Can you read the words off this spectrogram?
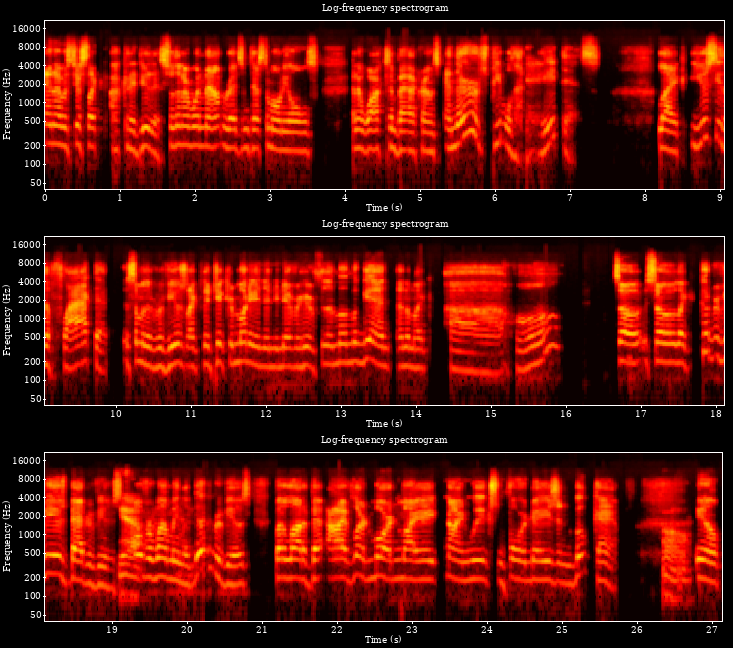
And I was just like, "How can I do this?" So then I went out and read some testimonials, and I walked some backgrounds, and there's people that hate this. Like you see the flack that some of the reviews, like they take your money and then you never hear from them again, and I'm like, uh huh. So, so like good reviews, bad reviews, Yeah. overwhelmingly good reviews, but a lot of bad. I've learned more in my eight, nine weeks and four days in boot camp, Oh. you know.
